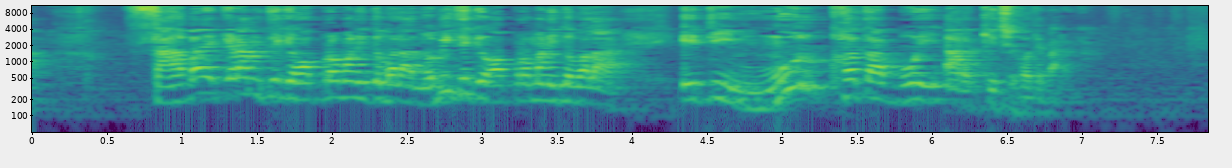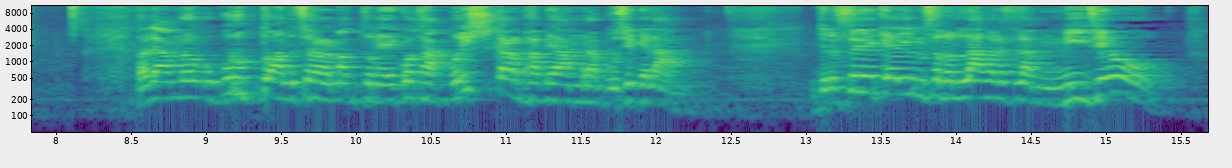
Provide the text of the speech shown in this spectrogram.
সাহাবায় কেরাম থেকে অপ্রমাণিত বলা, নবী থেকে অপ্রমাণিত বলা, এটি মূর্খতা বই আর কিছু হতে পারে না। তাহলে আমরা উপরুক্ত আলোচনার মাধ্যমে একথা পরিষ্কারভাবে আমরা বুঝে গেলাম। রসুল করিম সাল্লাম নিজেও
